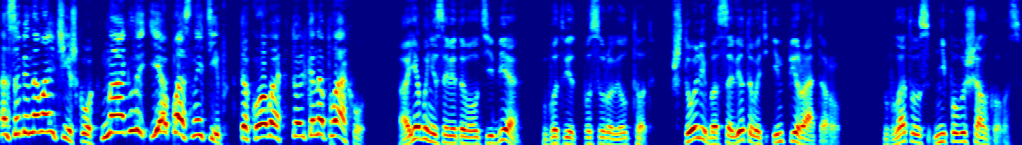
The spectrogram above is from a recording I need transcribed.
«Особенно мальчишку! Наглый и опасный тип! Такого только на плаху!» «А я бы не советовал тебе», — в ответ посуровил тот, «что-либо советовать императору». Влатус не повышал голос,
